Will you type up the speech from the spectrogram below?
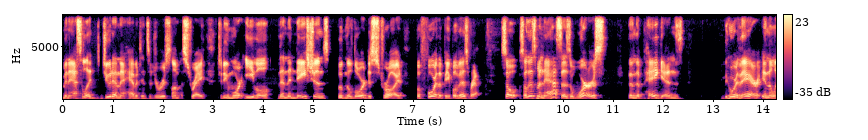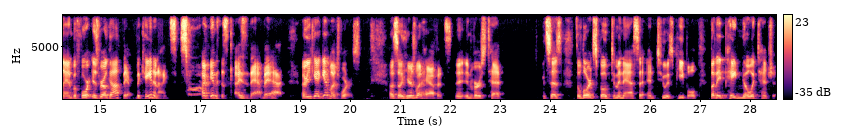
Manasseh led Judah and the inhabitants of Jerusalem astray to do more evil than the nations whom the Lord destroyed before the people of Israel. So, so this Manasseh is worse than the pagans who were there in the land before Israel got there, the Canaanites. So, I mean, this guy's that bad. I mean, you can't get much worse. Uh, so here's what happens in, verse 10. It says, The Lord spoke to Manasseh and to his people, but they paid no attention.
